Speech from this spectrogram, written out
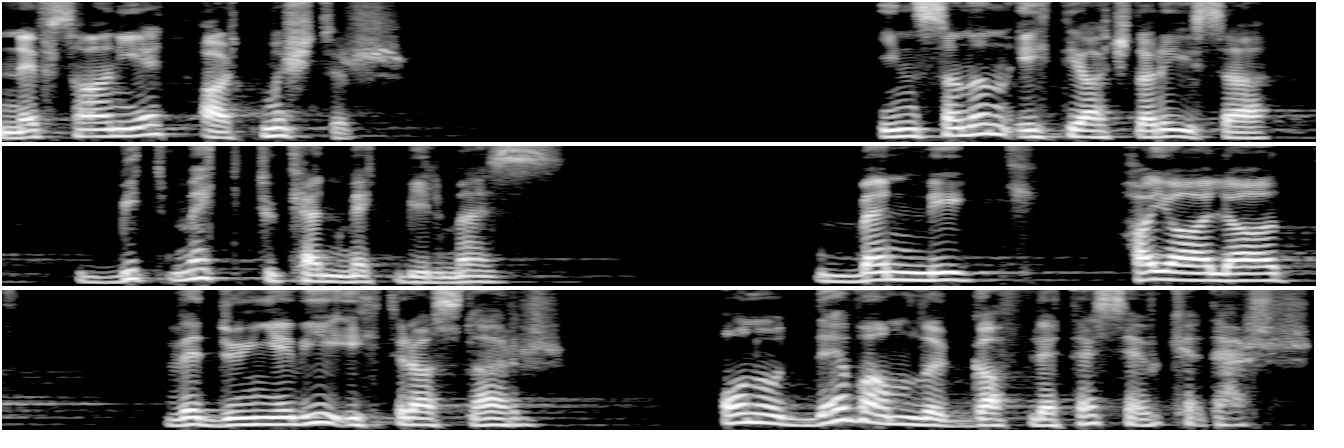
nefsaniyet artmıştır. İnsanın ihtiyaçları ise bitmek tükenmek bilmez. Benlik, hayalat ve dünyevi ihtiraslar onu devamlı gaflete sevk eder.''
